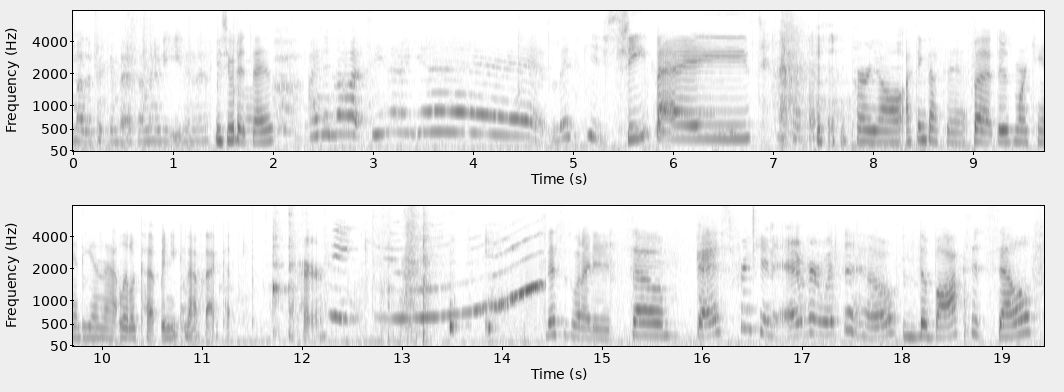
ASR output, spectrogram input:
mother motherfucking best. I'm gonna be eating this. You see what it says? I did not see that yet. Let's get Sheet face. Per y'all. I think that's it. But there's more candy in that little cup and you can have that cup. Per. Thank you. this is what I did. So best freaking ever. What the hell? the box itself,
